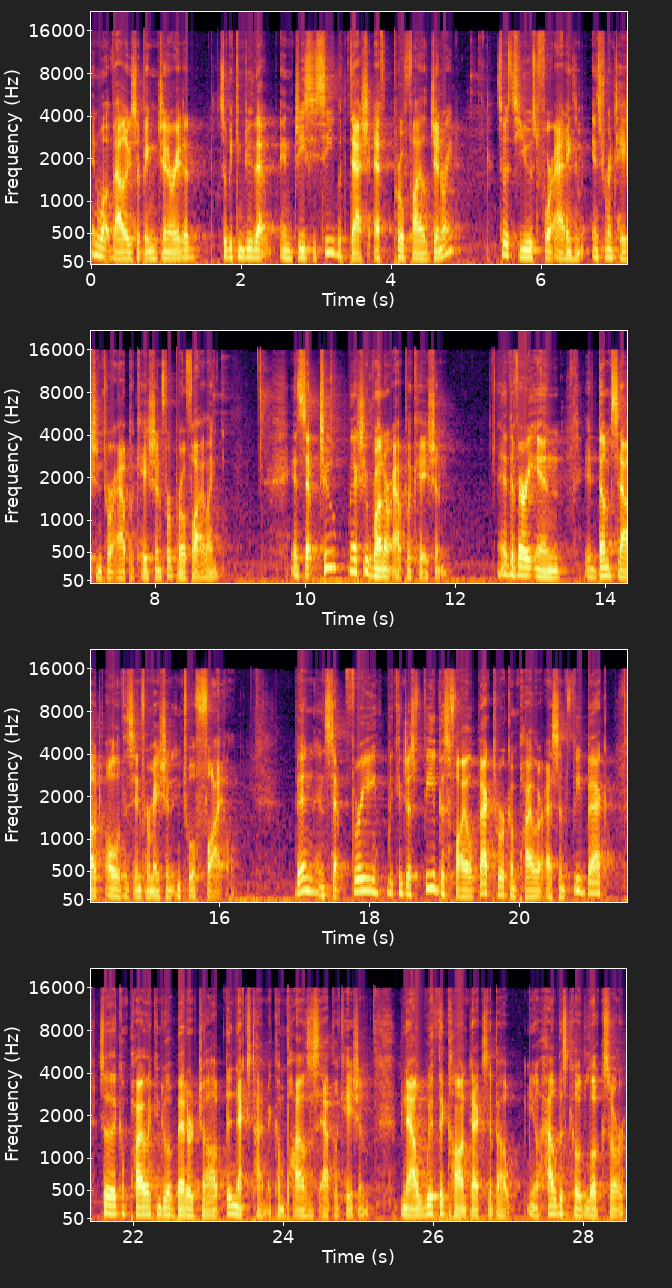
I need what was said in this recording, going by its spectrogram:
and what values are being generated. So we can do that in GCC with dash F profile generate. So it's used for adding some instrumentation to our application for profiling. In step two, we actually run our application. At the very end, it dumps out all of this information into a file. Then in step three, we can just feed this file back to our compiler as some feedback so the compiler can do a better job the next time it compiles this application. Now with the context about you know how this code looks or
